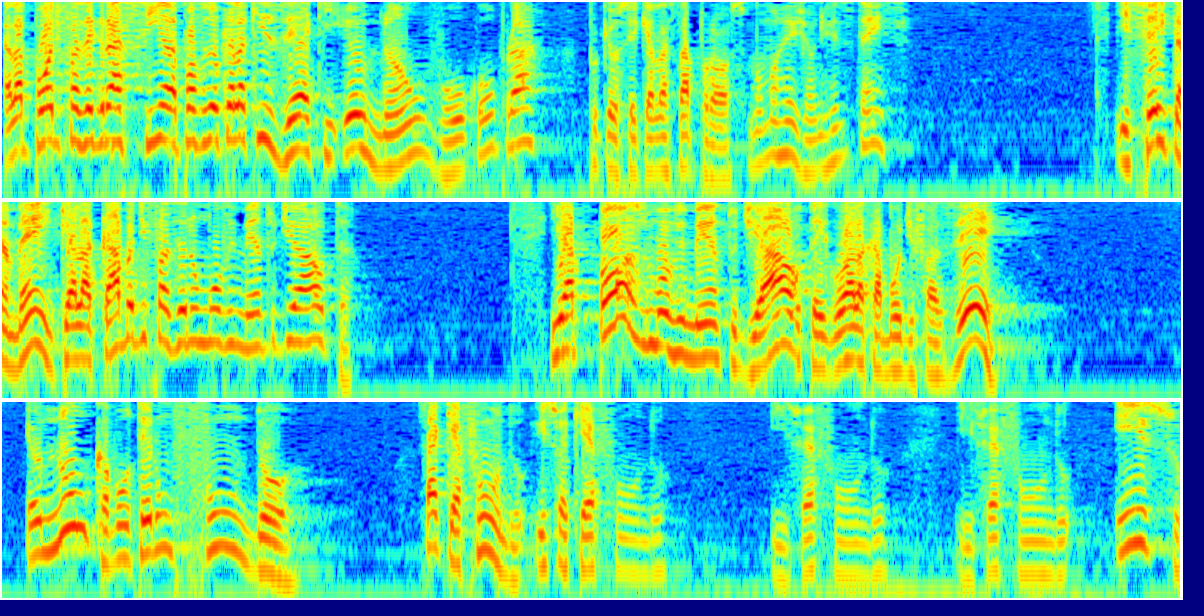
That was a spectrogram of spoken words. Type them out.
ela pode fazer gracinha, ela pode fazer o que ela quiser aqui. Eu não vou comprar, porque eu sei que ela está próxima a uma região de resistência. E sei também que ela acaba de fazer um movimento de alta. E após o movimento de alta, igual ela acabou de fazer, eu nunca vou ter um fundo. Sabe o que é fundo? Isso aqui é fundo. Isso é fundo. Isso é fundo. Isso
